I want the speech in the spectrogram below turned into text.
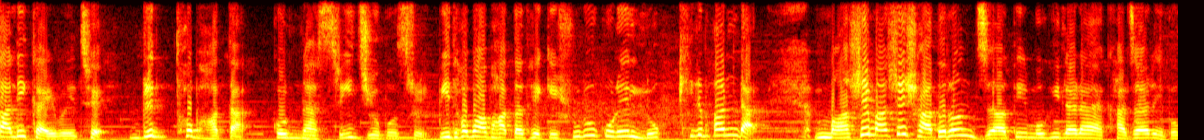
তালিকায় রয়েছে বৃদ্ধ ভাতা, কন্যাশ্রী, যুবশ্রী। বিধবা ভাতা থেকে শুরু করে লক্ষ্মীর ভাণ্ডার। মাসে মাসে সাধারণ জাতির মহিলারা এক হাজার এবং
